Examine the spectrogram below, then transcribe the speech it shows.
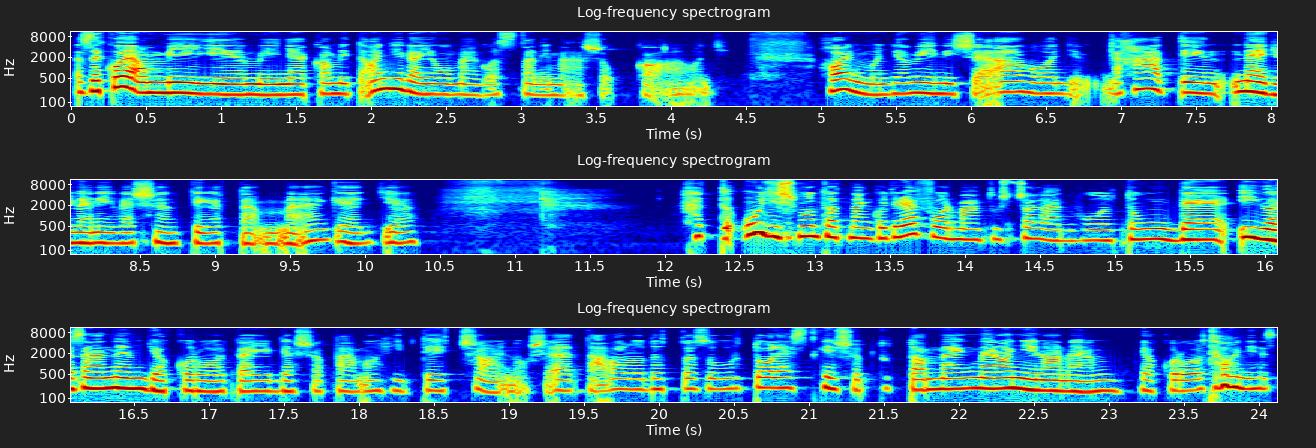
ezek olyan mély élmények, amit annyira jó megosztani másokkal, hogy hagyd mondjam én is el, hogy hát én 40 évesen tértem meg egy Hát úgy is mondhatnánk, hogy református család voltunk, de igazán nem gyakorolta édesapám a hitét, sajnos eltávolodott az úrtól, ezt később tudtam meg, mert annyira nem gyakorolta, hogy ez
